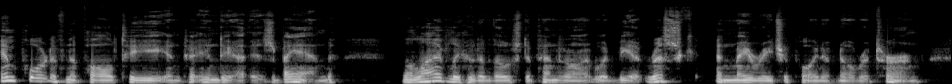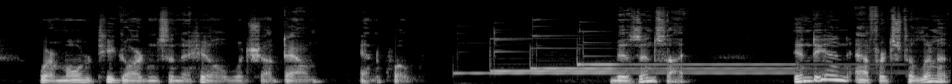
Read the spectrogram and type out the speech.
import of Nepal tea into India is banned, the livelihood of those dependent on it would be at risk and may reach a point of no return, where more tea gardens in the hill would shut down. Biz Insight. Indian efforts to limit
